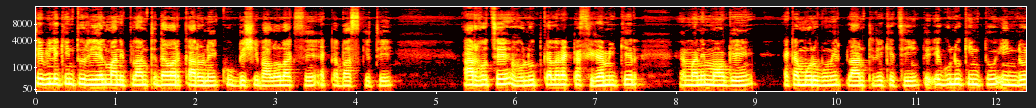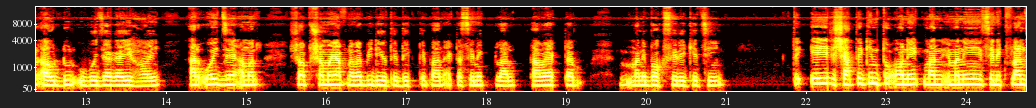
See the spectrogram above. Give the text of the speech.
টেবিলে কিন্তু রিয়েল মানি প্লান্ট দেওয়ার কারণে খুব বেশি ভালো লাগছে একটা বাস্কেটে। আর হচ্ছে হলুদ কালার একটা সিরামিকের মানে মগে একটা মরুভূমির প্লান্ট রেখেছি। তো এগুলো কিন্তু ইনডোর, আউটডোর উভয় জায়গায় হয়। আর ওই যে আমার সব সময় আপনারা ভিডিওতে দেখতে পান একটা সেনেক প্লান্ট, তাও একটা মানে বক্সে রেখেছি। তো এর সাথে কিন্তু অনেক মানে মানে সেনেক প্লান্ট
